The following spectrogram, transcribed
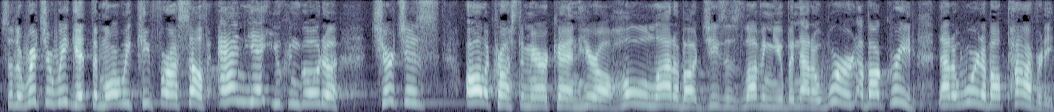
So the richer we get, the more we keep for ourselves. And yet, you can go to churches all across America and hear a whole lot about Jesus loving you, but not a word about greed, not a word about poverty.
